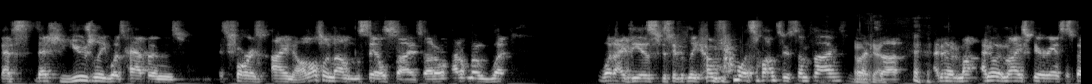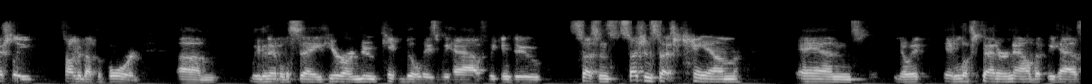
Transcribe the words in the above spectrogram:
that's that's usually what's happened as far as I know. I'm also not on the sales side, so I don't I don't know what what ideas specifically come from what sponsors sometimes. But okay. uh, I know in my I know in my experience, especially talking about the board, um, we've been able to say here are new capabilities we have. We can do such and such and such cam, and you know it, it looks better now that we have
